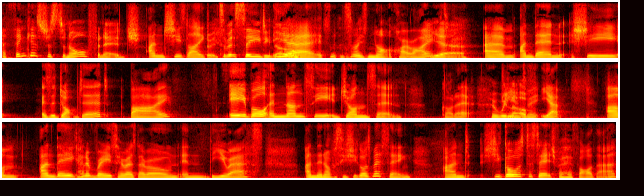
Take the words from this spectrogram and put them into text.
I think it's just an orphanage. and she's like, It's a bit seedy though. yeah, it's something's not quite right. Yeah. Um, and then she is adopted by Abel and Nancy Johnson. Got it. Who we Came love. Yep. Um, and they kind of raise her as their own in the US. And then obviously she goes missing. And she goes to search for her father.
